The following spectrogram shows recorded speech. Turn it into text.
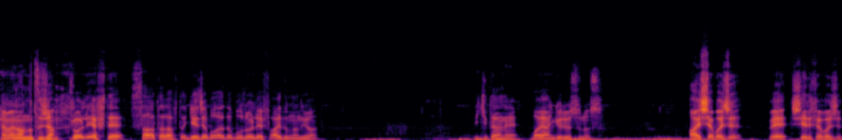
hemen anlatacağım. Rölyefte sağ tarafta gece bu arada bu rölyef aydınlanıyor. İki tane bayan görüyorsunuz. Ayşe bacı ve Şerife bacı.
